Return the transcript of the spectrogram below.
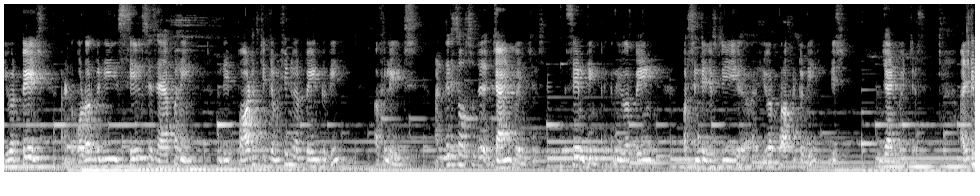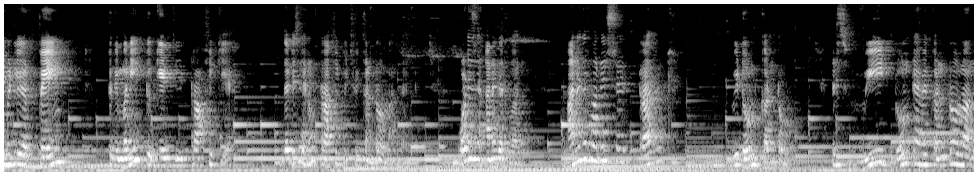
your page and whatever the sales is happening the part of the commission you are paying to the affiliates and there is also the joint ventures the same thing you are paying percentage of the uh, your profit to the this joint ventures. Ultimately you are paying to the money to get the traffic here. That is you know traffic which we control on that. What is another one? Another one is uh, traffic we don't control. That is we don't have a control on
